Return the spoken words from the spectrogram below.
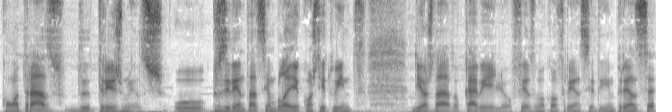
com atraso de três meses. O Presidente da Assembleia Constituinte, Diosdado Cabello, fez uma conferência de imprensa.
